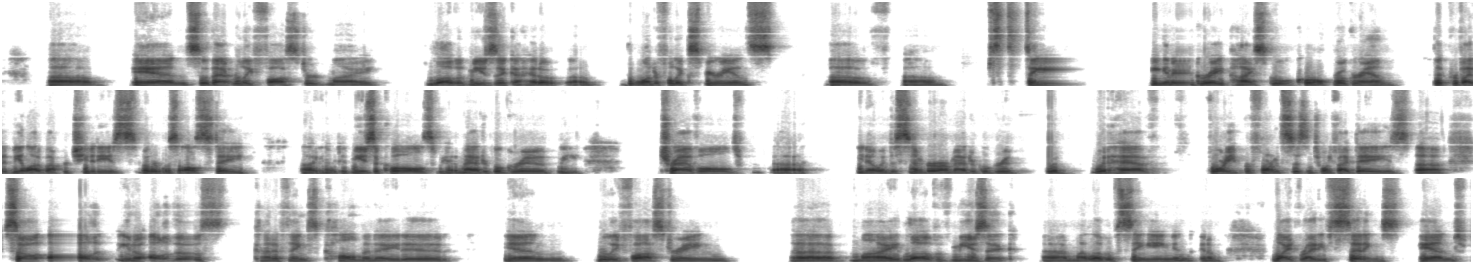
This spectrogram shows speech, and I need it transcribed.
Uh, and so that really fostered my love of music. I had a, a the wonderful experience of um, singing in a great high school choral program that provided me a lot of opportunities, whether it was all state, uh, you know, we did musicals, we had a madrigal group, we traveled. Uh, you know, in December, our madrigal group would would have 40 performances in 25 days. Uh, so all you know, all of those kind of things culminated in really fostering uh, my love of music, uh, my love of singing, and in a wide variety of settings, and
